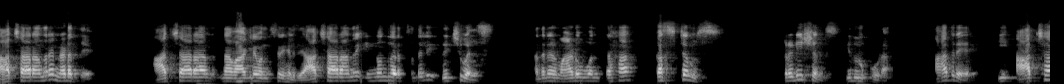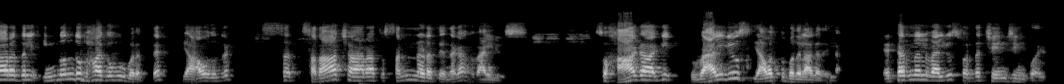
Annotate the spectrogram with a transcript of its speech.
ಆಚಾರ ಅಂದ್ರೆ ನಡತೆ. ಆಚಾರ ನಾವ್ ಆಗ್ಲೇ ಒಂದ್ಸರಿ ಹೇಳಿದ್ವಿ. ಆಚಾರ ಅಂದ್ರೆ ಇನ್ನೊಂದು ಅರ್ಥದಲ್ಲಿ ರಿಚುವಲ್ಸ್ ಅಂದ್ರೆ ಮಾಡುವಂತಹ ಕಸ್ಟಮ್ಸ್ ಟ್ರೆಡಿಷನ್ಸ್ ಇದು ಕೂಡ. ಆದ್ರೆ ಈ ಆಚಾರದಲ್ಲಿ ಇನ್ನೊಂದು ಭಾಗವೂ ಬರುತ್ತೆ. ಯಾವುದು ಅಂದ್ರೆ ಸದಾಚಾರ ಅಥವಾ ಸನ್ನಡತೆ ಅಂದಾಗ ವ್ಯಾಲ್ಯೂಸ್ ಸೊ ಹಾಗಾಗಿ ವ್ಯಾಲ್ಯೂಸ್ ಯಾವತ್ತೂ ಬದಲಾಗೋದಿಲ್ಲ. Eternal values for the changing world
